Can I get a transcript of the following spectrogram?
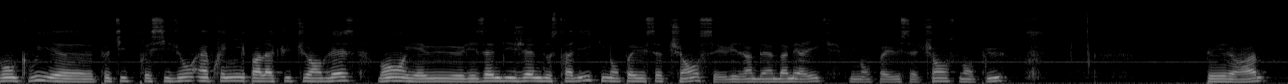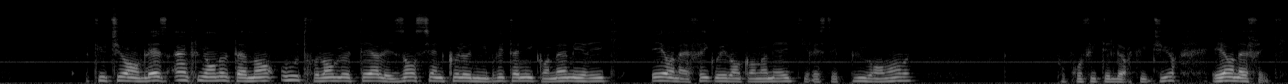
Donc oui, euh, petite précision, imprégné par la culture anglaise. Bon, il y a eu les indigènes d'Australie qui n'ont pas eu cette chance, eu les Indiens d'Amérique qui n'ont pas eu cette chance non plus. Paix leur Culture anglaise incluant notamment, outre l'Angleterre, les anciennes colonies britanniques en Amérique et en Afrique. Oui, donc en Amérique qui restait plus grand nombre pour profiter de leur culture, et en Afrique.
